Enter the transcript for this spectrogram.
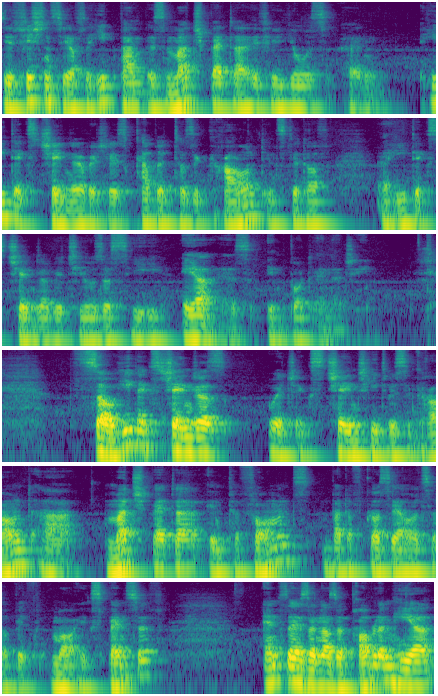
the efficiency of the heat pump is much better if you use a heat exchanger which is coupled to the ground instead of a heat exchanger which uses the air as input energy. So heat exchangers which exchange heat with the ground are much better in performance, but of course they are also a bit more expensive. And there's another problem here,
